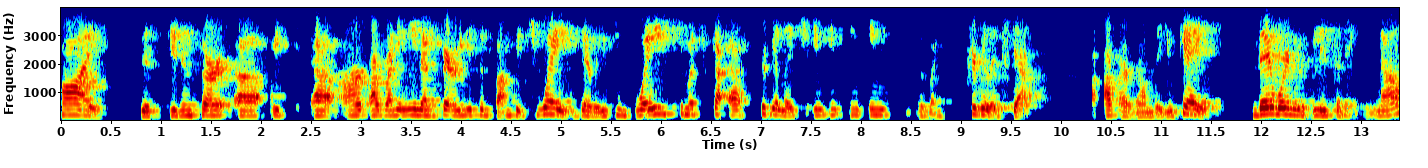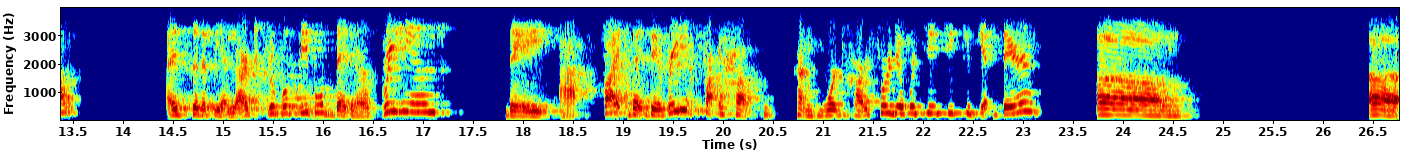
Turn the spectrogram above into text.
high the students are, uh, uh, are, are running in a very disadvantaged way. There is way too much uh, privilege in, in, in, in like privilege gap around the UK. They weren't listening. Now it's going to be a large group of people that are brilliant. They uh, fight. They, they really fight, have, kind of work hard for the opportunity to get there. Um, uh,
